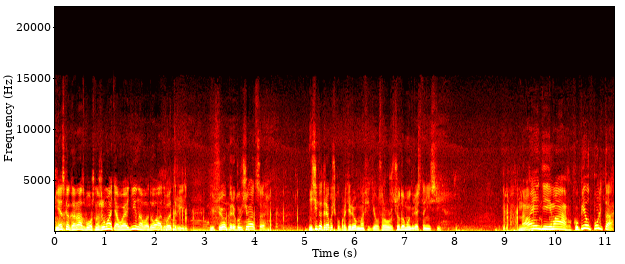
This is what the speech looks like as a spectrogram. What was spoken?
Несколько раз будешь нажимать АВ1, АВ2, АВ3. И все, переключаться. Неси-ка тряпочку, протерем нафиг его сразу же. Что домой грязь-то нести? Ну и Дима, купил пульта.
